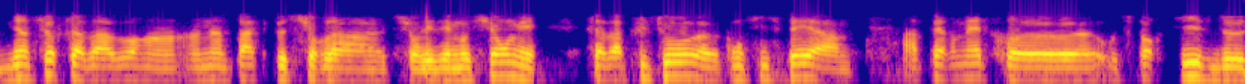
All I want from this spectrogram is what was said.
bien sûr ça va avoir un, un, impact sur la sur les émotions, mais ça va plutôt consister à à permettre au sportif de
